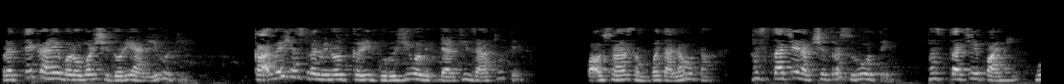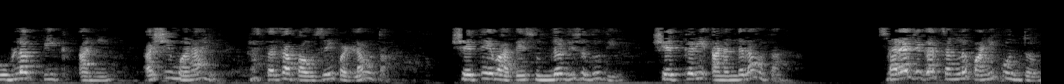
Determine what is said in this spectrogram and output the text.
प्रत्येकाने बरोबर शिदोरी आणली होती. काव्यशास्त्र विनोद करीत गुरुजी व विद्यार्थी जात होते. पावसाळा संपत आला होता. हस्ताचे नक्षत्र सुरू होते. हस्ताचे पाणी मुबलक पीक आणि अशी म्हण आहे. हस्ताचा पाऊसही पडला होता. शेते भाते सुंदर दिसत होती. शेतकरी आनंदला होता. साऱ्या जगात चांगलं पाणी कोणतं?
